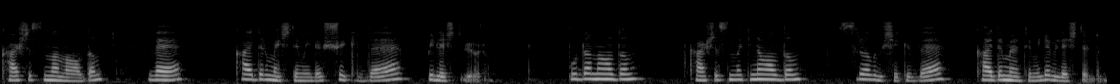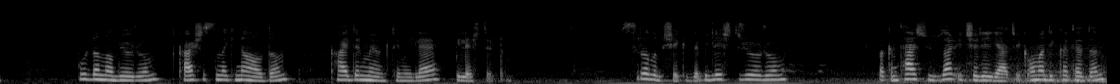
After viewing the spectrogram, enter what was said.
Karşısından aldım. Ve kaydırma işlemiyle şu şekilde birleştiriyorum. Buradan aldım. Karşısındakini aldım. Sıralı bir şekilde kaydırma yöntemiyle birleştirdim. Buradan alıyorum. Karşısındakini aldım. Kaydırma yöntemiyle birleştirdim sıralı bir şekilde birleştiriyorum. Bakın ters yüzler içeriye gelecek. Ona dikkat edin.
